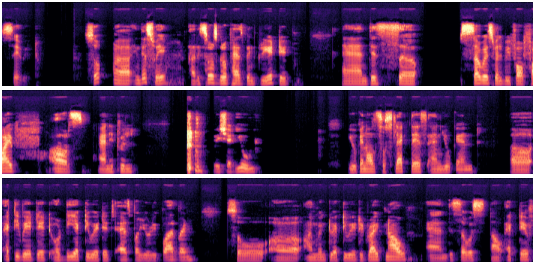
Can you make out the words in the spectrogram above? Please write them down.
save it. So uh, in this way a resource group has been created and this uh, service will be for five hours and it will be scheduled. You can also select this and you can uh, activate it or deactivate it as per your requirement. So uh, I'm going to activate it right now and this service now active.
